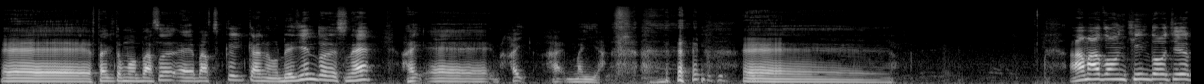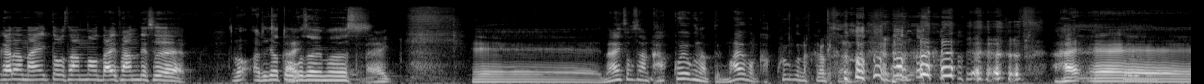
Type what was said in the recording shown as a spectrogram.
えー、2人ともバス、えー、バスクイカのレジェンドですね。はい、えー、はい、はい、まあいいや。えー、アマゾン珍道中から内藤さんの大ファンです。あありがとうございます。はい、はい、えー、内藤さんかっこよくなってる。前はかっこよくなかった。はいえ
